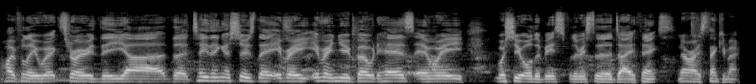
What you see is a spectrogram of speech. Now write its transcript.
Hopefully, work through the uh, the teething issues that every every new build has. And we wish you all the best for the rest of the day. Thanks. No worries. Thank you, mate.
